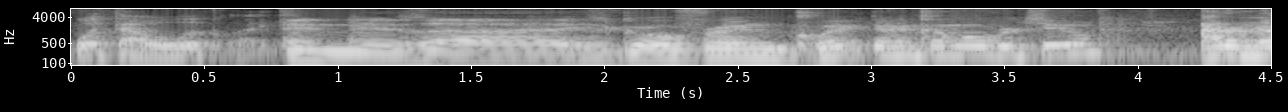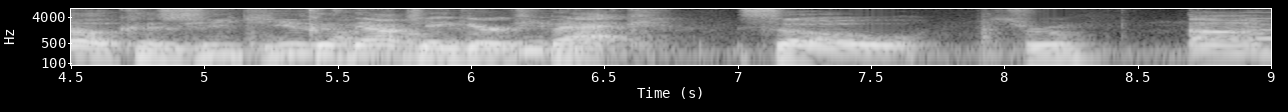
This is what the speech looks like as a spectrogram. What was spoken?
what that will look like. And is uh, his girlfriend Quick gonna come over too? I don't know because 'Cause he- he's because now Jay Garrick's back, so True. um,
